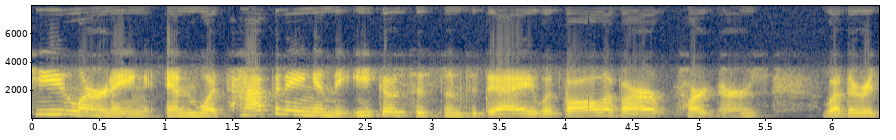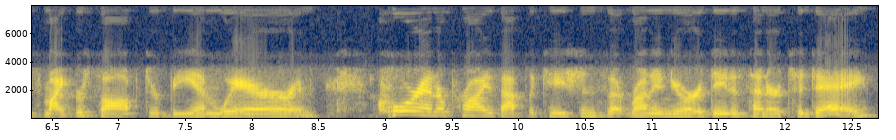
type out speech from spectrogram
key learning and what's happening in the ecosystem today with all of our partners, whether it's Microsoft or VMware and core enterprise applications that run in your data center today,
